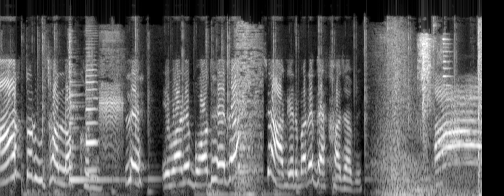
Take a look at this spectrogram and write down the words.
আর তোর উঠার লক্ষ্য নেই। লে এবারে বধ হয়ে যা সে আগের বারে দেখা যাবে। Ah!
